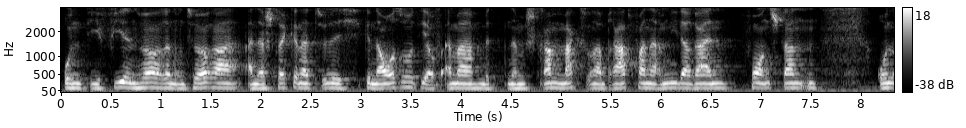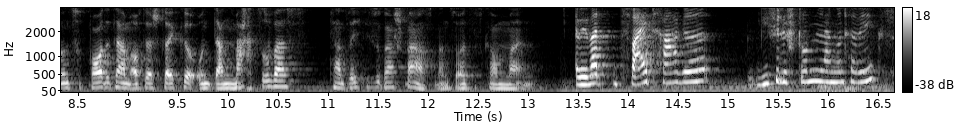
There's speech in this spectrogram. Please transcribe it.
und die vielen Hörerinnen und Hörer an der Strecke natürlich genauso, die auf einmal mit einem strammen Max oder Bratpfanne am Niederrhein vor uns standen und uns supportet haben auf der Strecke. Und dann macht sowas tatsächlich sogar Spaß. Man sollte es kaum meinen. Wir waren zwei Tage, wie viele Stunden lang unterwegs?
